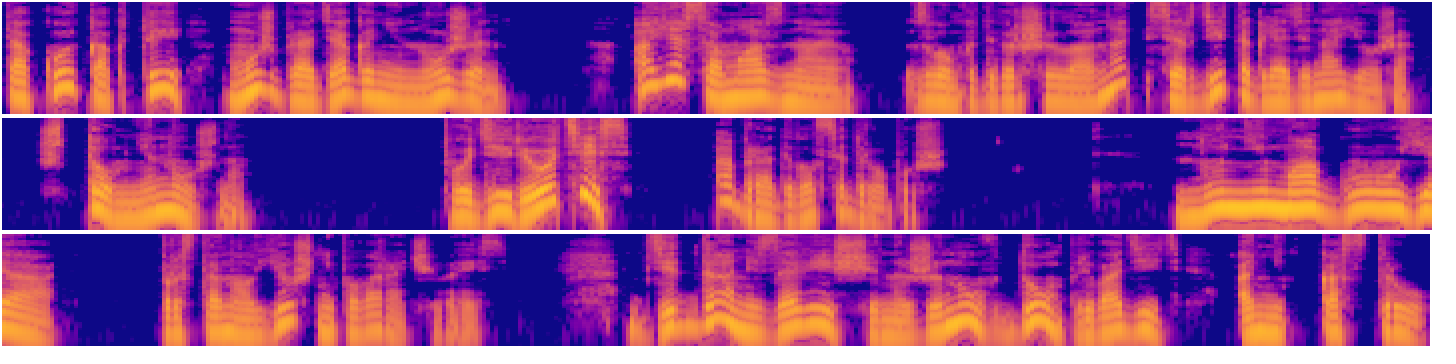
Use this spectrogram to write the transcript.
такой, как ты, муж-бродяга не нужен. А я сама знаю, — звонко довершила она, сердито глядя на ежа, — что мне нужно. — Подеретесь? — обрадовался Дробуш. — Ну не могу я! — простонал еж, не поворачиваясь. — Дедами завещано жену в дом приводить, а не к костру.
